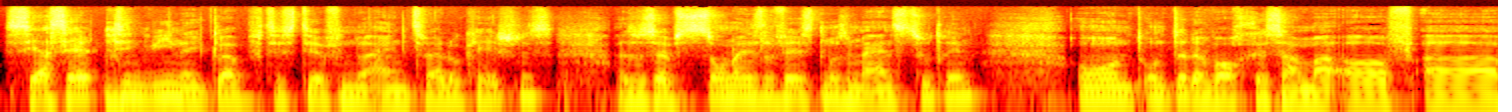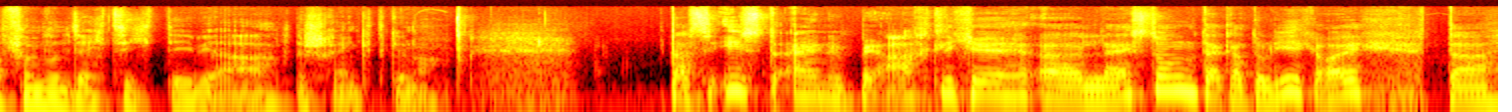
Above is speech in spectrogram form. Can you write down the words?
sehr selten in Wien. Ich glaube, das dürfen nur ein, zwei Locations. Also selbst Sonnerinselfest muss um eins zudrehen. Und unter der Woche sind wir auf äh, 65 dBA beschränkt, genau. Das ist eine beachtliche äh, Leistung, da gratuliere ich euch. Da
